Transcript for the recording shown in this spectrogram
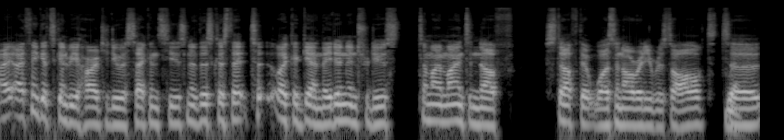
I think it's going to be hard to do a second season of this because that, like, again, they didn't introduce, to my mind, enough stuff that wasn't already resolved to yeah.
